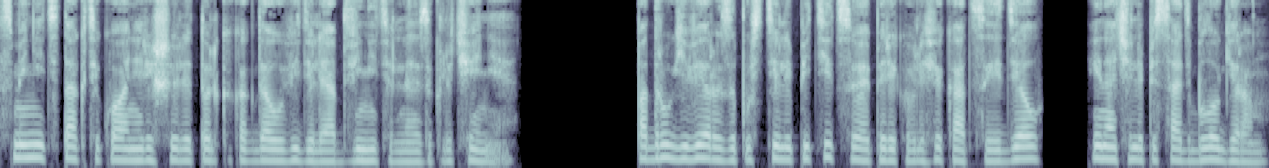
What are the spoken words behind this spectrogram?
Сменить тактику они решили только когда увидели обвинительное заключение. Подруги Веры запустили петицию о переквалификации дел и начали писать блогерам.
